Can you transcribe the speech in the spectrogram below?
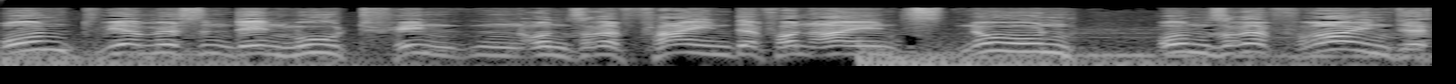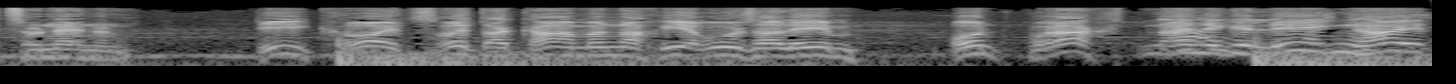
Und wir müssen den Mut finden, unsere Feinde von einst nun unsere Freunde zu nennen. Die Kreuzritter kamen nach Jerusalem und brachten eine Nein, Gelegenheit,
